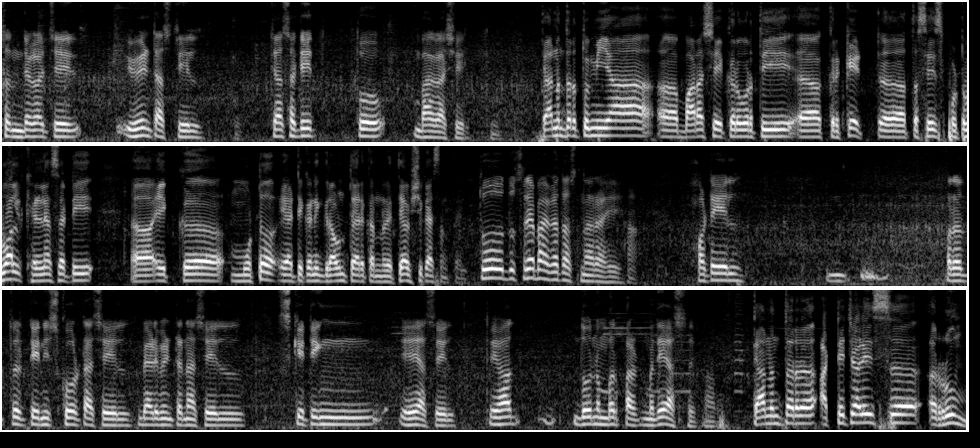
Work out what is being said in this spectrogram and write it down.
संध्याकाळचे इव्हेंट असतील त्यासाठी तो भाग असेल. त्यानंतर तुम्ही या अ, बाराशे एकरवरती अ, क्रिकेट अ, तसेच फुटबॉल खेळण्यासाठी अ, एक अ, मोठं या ठिकाणी ग्राउंड तयार करणार आहे. त्याविषयी काय सांगता येईल? तो दुसऱ्या भागात असणार आहे. हां. हॉटेल म, परत टेनिस कोर्ट असेल बॅडमिंटन असेल स्केटिंग हे असेल ते ह्या दोन नंबर पार्टमध्ये असणार त्यानंतर अठ्ठेचाळीस रूम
